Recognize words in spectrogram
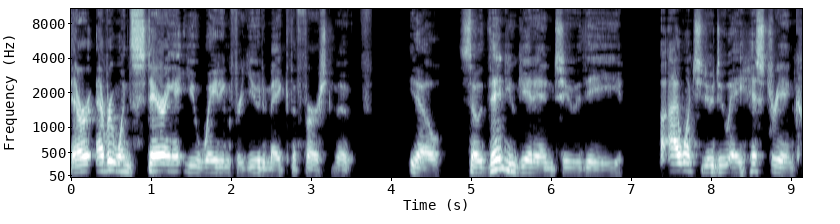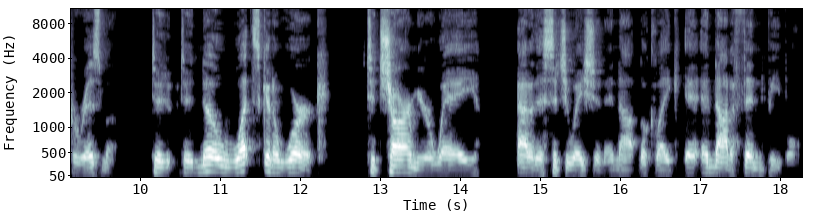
There, everyone's staring at you, waiting for you to make the first move. You know, so then you get into the I want you to do a history and charisma to to know what's going to work to charm your way out of this situation and not look like and not offend people.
